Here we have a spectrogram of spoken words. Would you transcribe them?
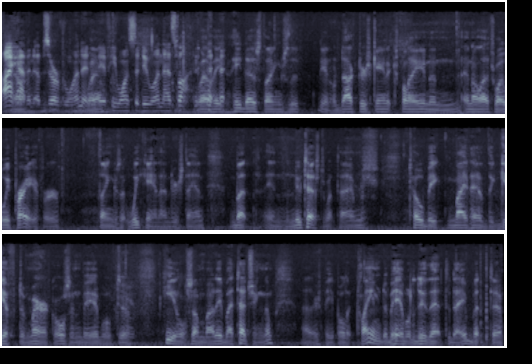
I haven't observed one, and Well- if he wants to do one, that's fine. well, he, he does things that you know doctors can't explain, and and all. That's why we pray for things that we can't understand. But in the New Testament times, Toby might have the gift of miracles and be able to heal somebody by touching them. Uh, there's people that claim to be able to do that today, but uh,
